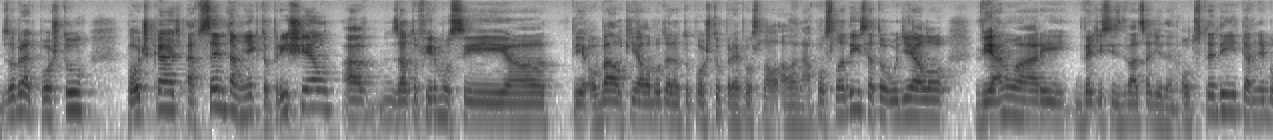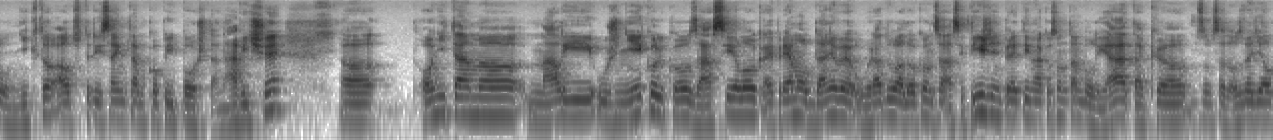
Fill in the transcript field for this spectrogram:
zobrať poštu, počkať a sem tam niekto prišiel a za tú firmu si uh, tie obálky alebo teda tú poštu preposlal. Ale naposledy sa to udialo v januári 2021. Odvtedy tam nebol nikto a odvtedy sa im tam kopí pošta. Navyše, uh, oni tam e, mali už niekoľko zásielok aj priamo od daňového úradu a dokonca asi týždeň predtým, ako som tam bol ja, tak e, som sa dozvedel,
